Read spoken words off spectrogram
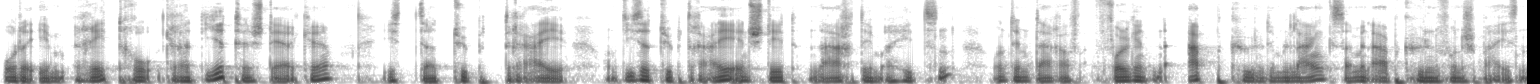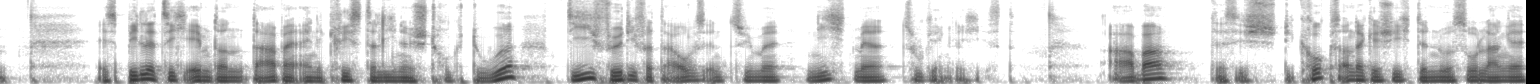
oder eben retrogradierte Stärke ist der Typ 3. Und dieser Typ 3 entsteht nach dem Erhitzen und dem darauf folgenden Abkühlen, dem langsamen Abkühlen von Speisen. Es bildet sich eben dann dabei eine kristalline Struktur, die für die Verdauungsenzyme nicht mehr zugänglich ist. Aber das ist die Krux an der Geschichte nur so lange,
